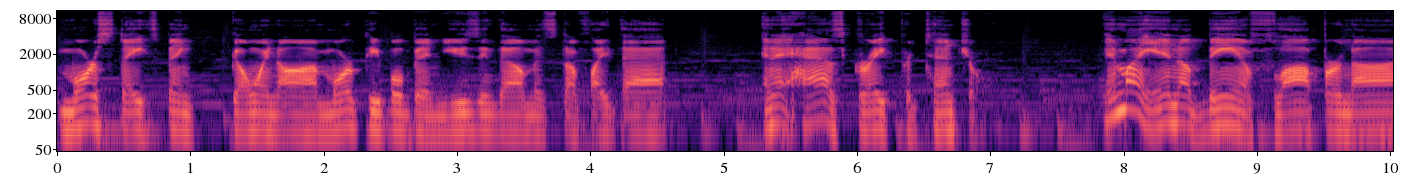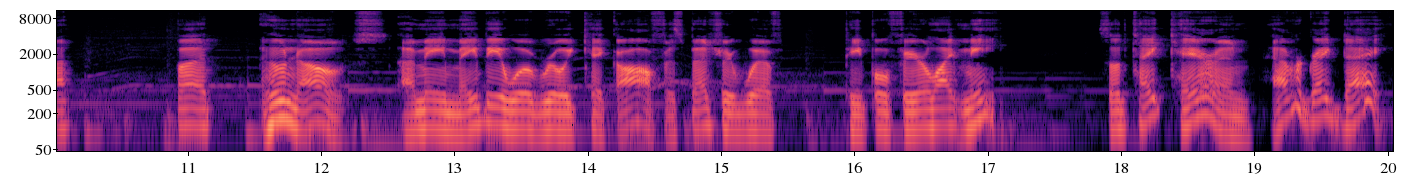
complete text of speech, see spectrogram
more states been going on, more people been using them and stuff like that, and it has great potential. It might end up being a flop or not, but who knows? I mean, maybe it will really kick off, especially with people fear like me. So take care and have a great day.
